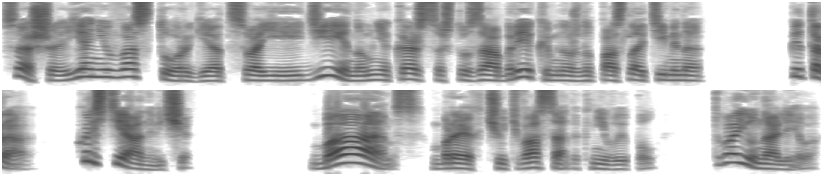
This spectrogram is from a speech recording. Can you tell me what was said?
«Саша, я не в восторге от своей идеи, но мне кажется, что за обреками нужно послать именно Петра Христиановича». «Бамс!» — Брех чуть в осадок не выпал. «Твою налево.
